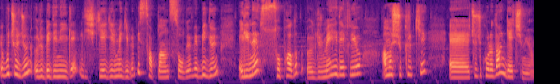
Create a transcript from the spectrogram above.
ve bu çocuğun ölü bedeniyle ilişkiye girme gibi bir saplantısı oluyor ve bir gün eline sopa alıp öldürmeyi hedefliyor. Ama şükür ki e, çocuk oradan geçmiyor.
